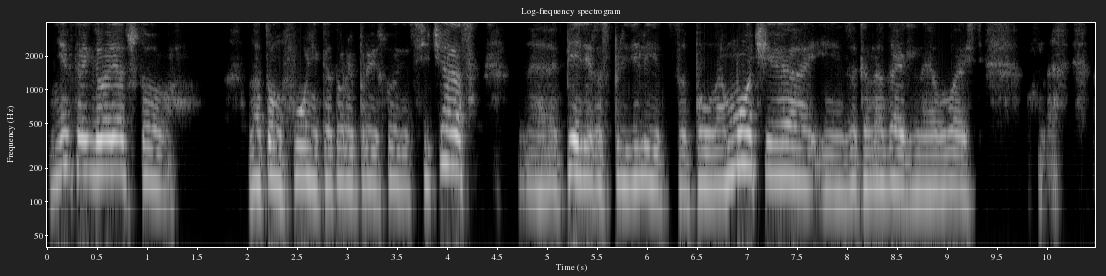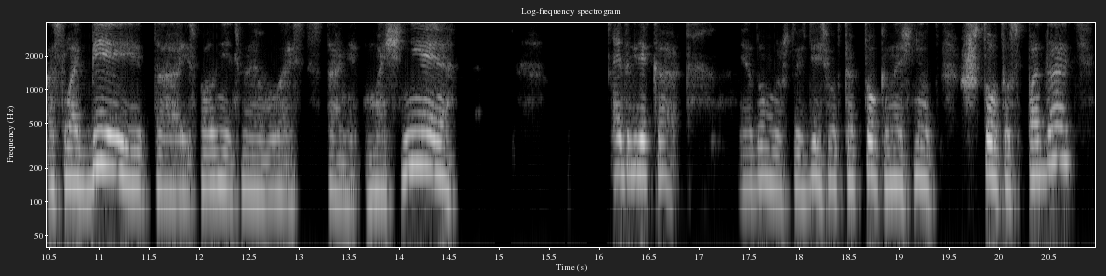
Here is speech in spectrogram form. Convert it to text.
Некоторые говорят, что на том фоне, который происходит сейчас, э, перераспределится полномочия, и законодательная власть ослабеет, а исполнительная власть станет мощнее. Это где как. Я думаю, что здесь вот как только начнет что-то спадать,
